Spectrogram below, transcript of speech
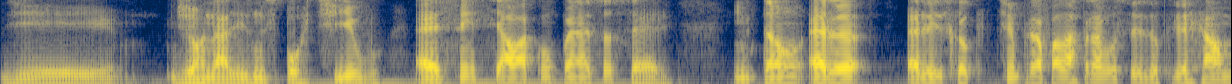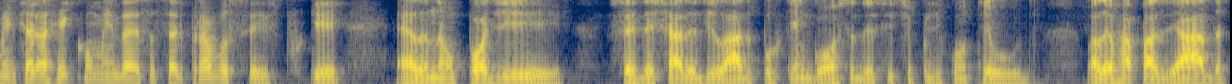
de, de jornalismo esportivo, é essencial acompanhar essa série. Então, era, era isso que eu tinha para falar para vocês. Eu queria realmente era recomendar essa série para vocês, porque ela não pode ser deixada de lado por quem gosta desse tipo de conteúdo. Valeu, rapaziada.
